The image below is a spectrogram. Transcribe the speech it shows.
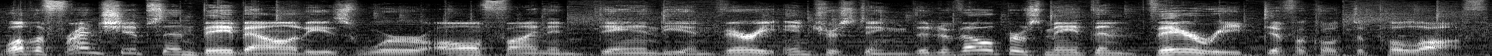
While the friendships and babalities were all fine and dandy and very interesting, the developers made them very difficult to pull off.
